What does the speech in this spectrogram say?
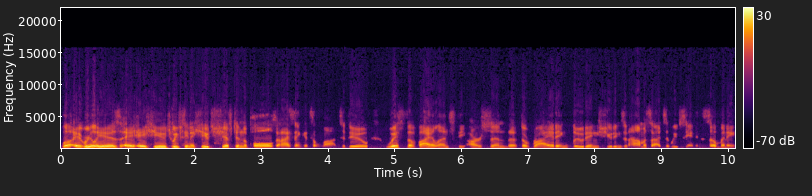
Well, it really is a, a, huge, we've seen a huge shift in the polls, and I think it's a lot to do with the violence, the arson, the, the rioting, looting, shootings, and homicides that we've seen in so many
